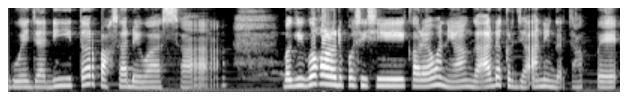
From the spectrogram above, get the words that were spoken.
gue jadi terpaksa dewasa. Bagi gue kalau di posisi karyawan ya nggak ada kerjaan yang nggak capek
